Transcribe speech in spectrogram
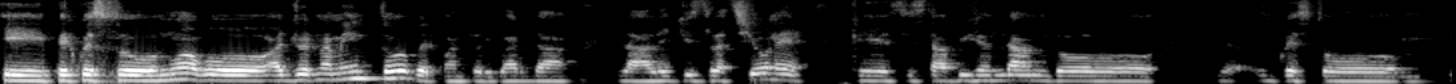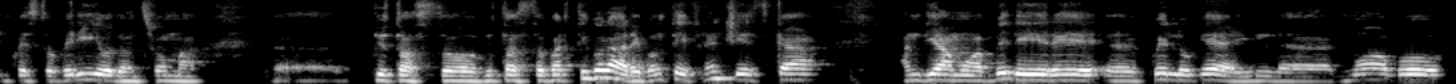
e per questo nuovo aggiornamento per quanto riguarda la legislazione che si sta avvicendando eh, in questo, in questo periodo, insomma, eh, piuttosto, piuttosto particolare. Con te, Francesca, andiamo a vedere eh, quello che è il nuovo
